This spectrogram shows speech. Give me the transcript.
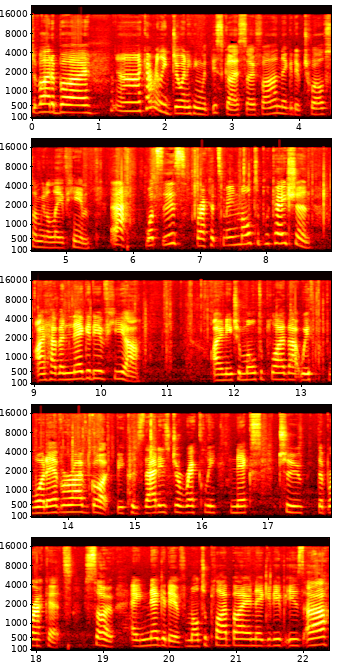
divided by, uh, I can't really do anything with this guy so far, negative 12, so I'm going to leave him. Ah, what's this? Brackets mean multiplication. I have a negative here. I need to multiply that with whatever I've got because that is directly next to the brackets. So, a negative multiplied by a negative is a,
